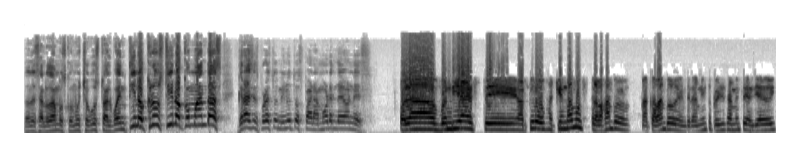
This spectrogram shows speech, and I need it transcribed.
donde saludamos con mucho gusto al buen Tino Cruz. Tino, ¿cómo andas? Gracias por estos minutos para Amores Leones. Hola, buen día, este Arturo. Aquí andamos trabajando, acabando el entrenamiento precisamente el día de hoy.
